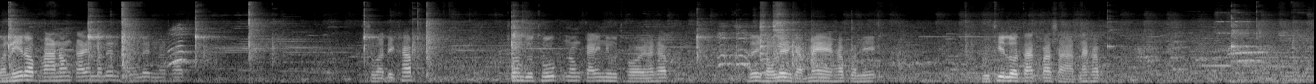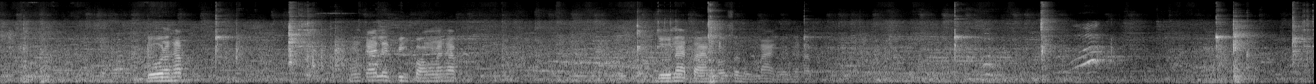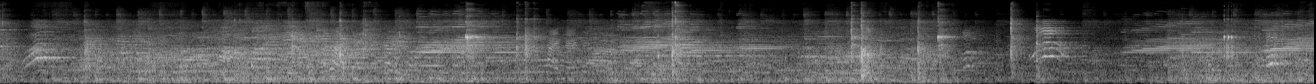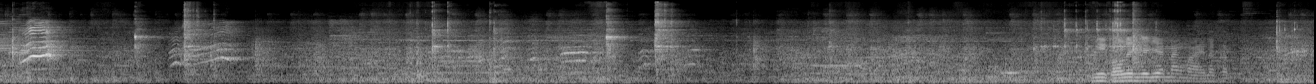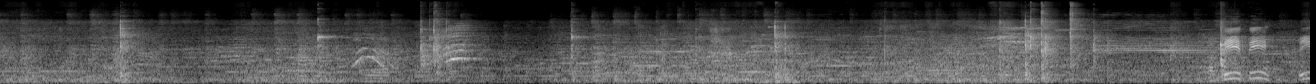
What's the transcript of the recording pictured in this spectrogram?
วันนี้เราพาน้องไกด์มาเล่นของเล่นนะครับ สวัสดีครับช่อง YouTube น้องไกด์นิวทอยนะครับเล่นของเล่นกับแม่ครับ วันนี้อยู่ที่โลตัสปราสาทนะครับ ดูนะครับ น้องไกด์เล่นปิงปองนะครับ ดูหน้าตาเขาสนุกมากเลยนะครับ มีของเล่นเยอะแยะมากมายนะครับตีตีตี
